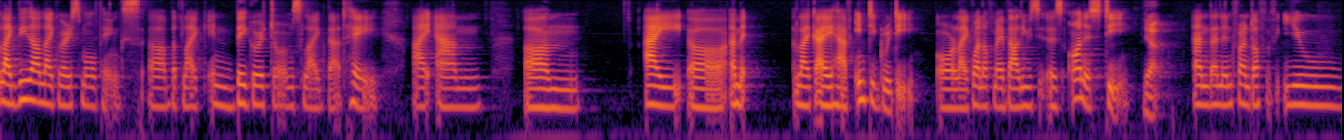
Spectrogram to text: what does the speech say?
like these are like very small things, uh, but like in bigger terms, like that, hey, I am um, I uh, am like I have integrity or like one of my values is honesty, Yeah. and then in front of you,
